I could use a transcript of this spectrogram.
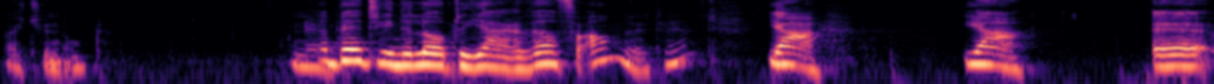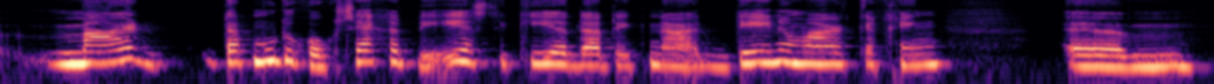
wat je noemt. Nee. Dan bent u in de loop der jaren wel veranderd, hè? Ja, ja. Uh, maar dat moet ik ook zeggen. De eerste keer dat ik naar Denemarken ging... Um,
